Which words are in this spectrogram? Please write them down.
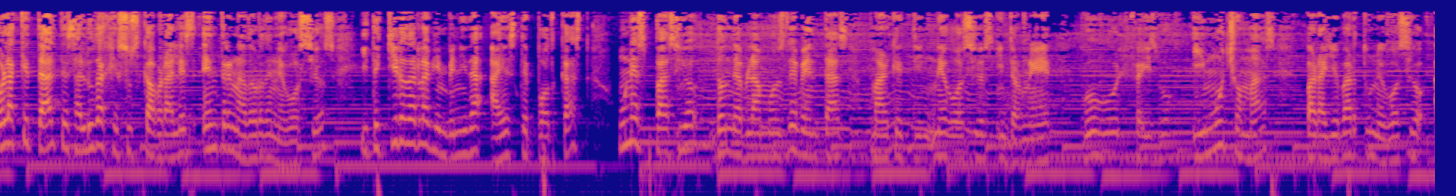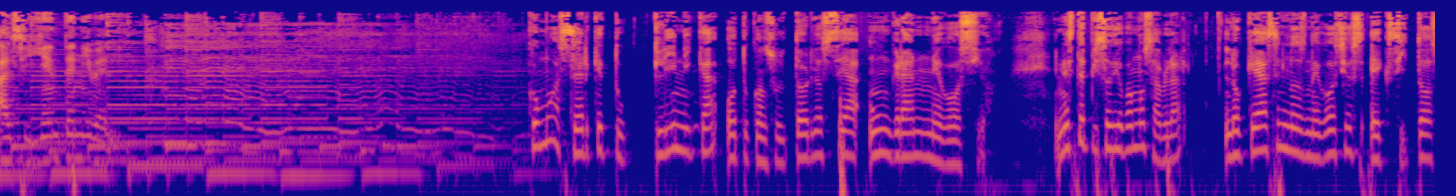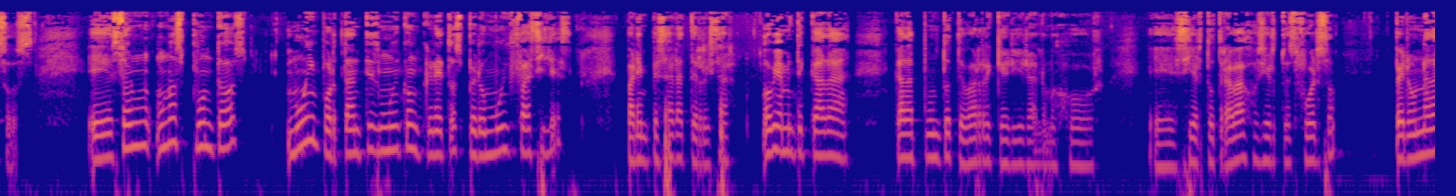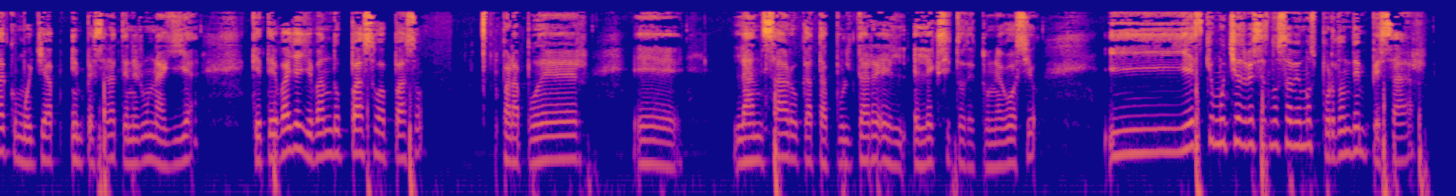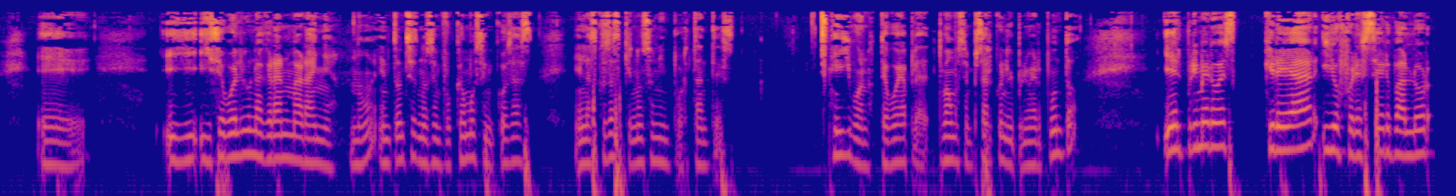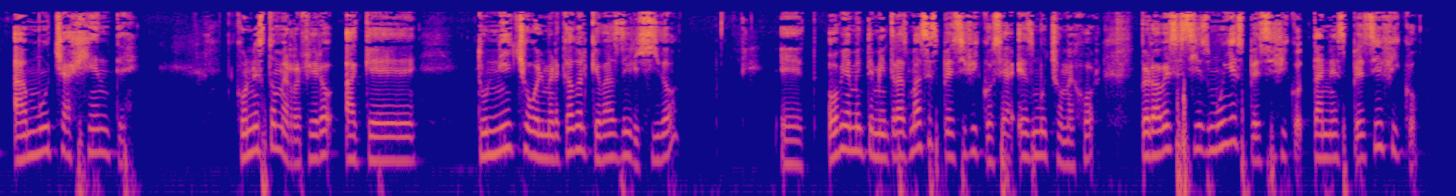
Hola, ¿qué tal? Te saluda Jesús Cabrales, entrenador de negocios, y te quiero dar la bienvenida a este podcast, un espacio donde hablamos de ventas, marketing, negocios, internet, Google, Facebook y mucho más para llevar tu negocio al siguiente nivel. ¿Cómo hacer que tu clínica o tu consultorio sea un gran negocio? En este episodio vamos a hablar lo que hacen los negocios exitosos. Eh, son unos puntos muy importantes, muy concretos, pero muy fáciles para empezar a aterrizar. Obviamente cada, cada punto te va a requerir a lo mejor eh, cierto trabajo, cierto esfuerzo, pero nada como ya empezar a tener una guía que te vaya llevando paso a paso para poder eh, lanzar o catapultar el, el éxito de tu negocio y es que muchas veces no sabemos por dónde empezar eh, y, se vuelve una gran maraña, ¿no? Entonces nos enfocamos en cosas, en las cosas que no son importantes. Y bueno, te voy a vamos a empezar con el primer punto. Y el primero es crear y ofrecer valor a mucha gente. Con esto me refiero a que tu nicho o el mercado al que vas dirigido eh, obviamente mientras más específico sea es mucho mejor, pero a veces si es muy específico, tan específico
